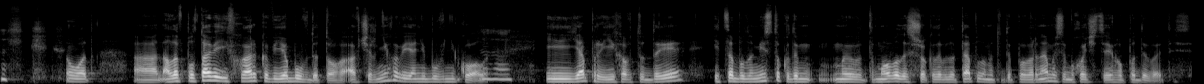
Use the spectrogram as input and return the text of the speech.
От. Але в Полтаві і в Харкові я був до того, а в Чернігові я не був ніколи. І я приїхав туди, і це було місто, куди ми домовилися, що коли буде тепло, ми туди повернемося, бо хочеться його подивитися.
